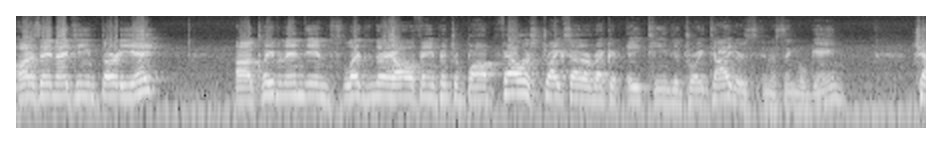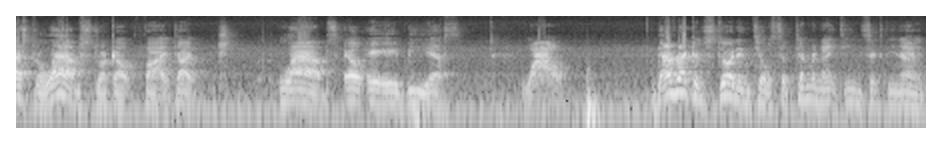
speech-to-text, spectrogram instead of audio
Odyssey 1938, uh, Cleveland Indians legendary Hall of Fame pitcher Bob Feller strikes out a record 18 Detroit Tigers in a single game. Chester Laabs struck out five times. Laabs, L A A B S. Wow. That record stood until September 1969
